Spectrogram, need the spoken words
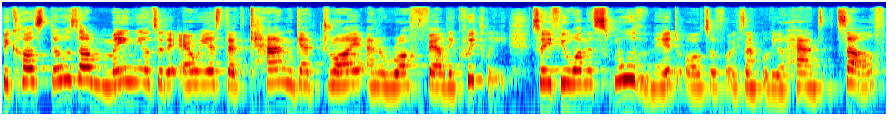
because those are mainly also the areas that can get dry and rough fairly quickly. So if you want to smoothen it, also for example your hands itself,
